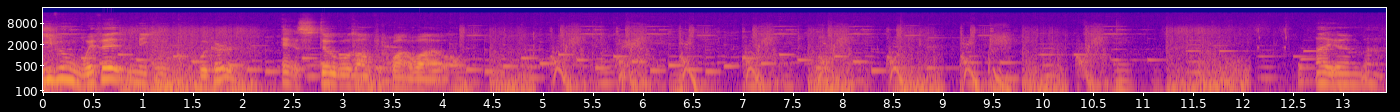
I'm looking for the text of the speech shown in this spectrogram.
even with it making quicker, it still goes on for quite a while. I am... Uh,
